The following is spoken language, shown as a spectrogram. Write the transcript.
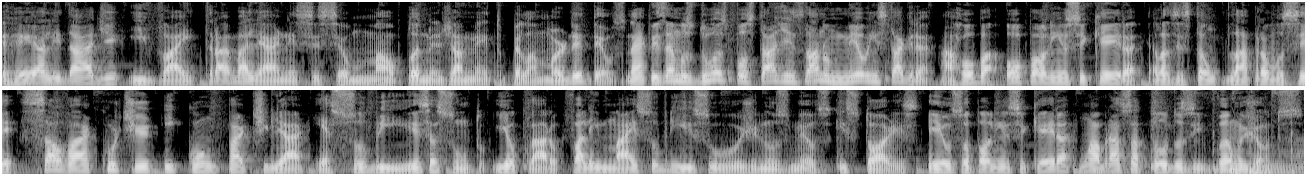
realidade e vai trabalhar nesse seu mau planejamento, pelo amor de Deus, né? Fizemos duas postagens lá no meu Instagram, arroba o Paulinho Siqueira. Elas estão lá para você salvar, curtir e compartilhar. E é sobre esse assunto. E eu, claro, falei mais sobre isso hoje nos meus stories. Eu sou Paulinho Siqueira, um abraço a todos e vamos juntos!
